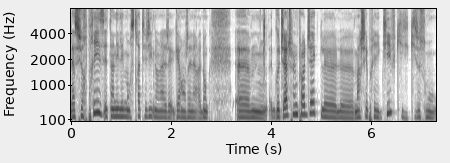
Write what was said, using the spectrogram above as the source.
la surprise est un élément stratégique dans la guerre en général. Donc euh, Go Judgment Project, le, marché prédictif, qui, se sont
